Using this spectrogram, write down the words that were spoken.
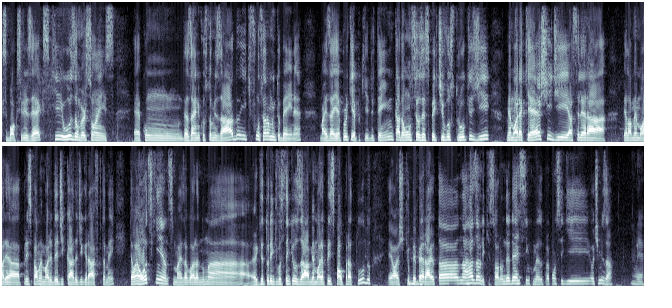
Xbox Series X que usam versões é, com design customizado e que funciona muito bem, né? Mas aí é por quê? Porque ele tem cada um seus respectivos truques de memória cache, de acelerar pela memória principal, memória dedicada de gráfico também. Então é outros 500, mas agora numa arquitetura em que você tem que usar a memória principal para tudo, eu acho que o uhum. Peperaio tá na razão de que só no DDR5 mesmo para conseguir otimizar. É.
